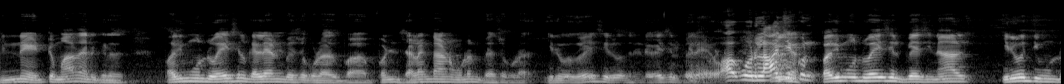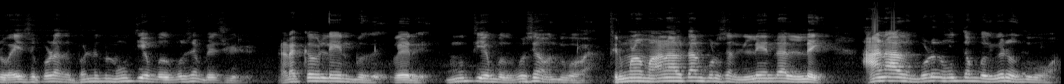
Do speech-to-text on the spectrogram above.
இன்னும் எட்டு மாதம் இருக்கிறது. பதிமூன்று வயசில் கல்யாணம் பேசக்கூடாது. ப- பெண் சடங்கானவுடன் பேசக்கூடாது. இருபது வயசு இருபத்தி ரெண்டு வயசில் பேசக்கூடாது. ஒரு லாஜிக் பதிமூன்று வயசில் பேசினால் இருபத்தி மூன்று வயசுக்குள் அந்த பெண்ணுக்கு நூற்றி ஐம்பது புருஷன் பேசுவீர்கள். நடக்கவில்லை என்பது வேறு. நூற்றி ஐம்பது புருஷன் வந்து போவேன். திருமணம் ஆனால்தான் புருஷன் இல்லை என்றால் இல்லை. ஆனாலும் கூட நூற்றம்பது பேர் வந்து போவான்.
